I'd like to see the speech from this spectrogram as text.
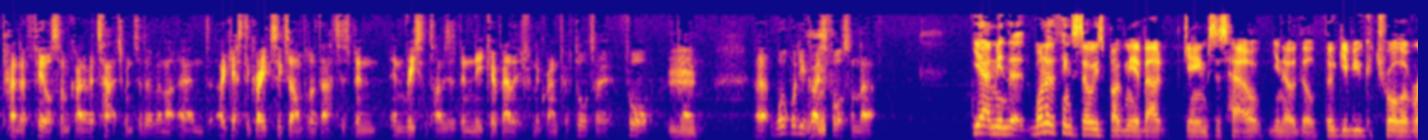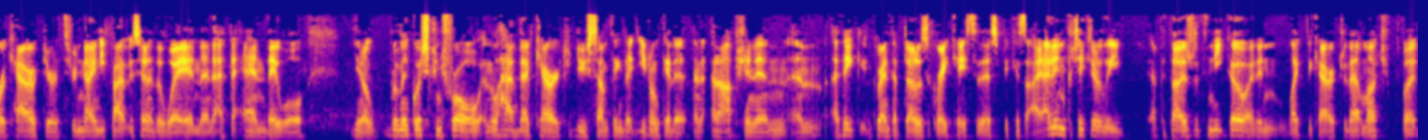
kind of feel some kind of attachment to them, and, and, I guess the greatest example of that has been in recent times has been Niko Bellic from the Grand Theft Auto 4 mm. game. Uh, what, what are you guys' thoughts on that? Yeah, I mean, the, one of the things that's always bugged me about games is how you know they'll they'll give you control over a character through 95% of the way, and then at the end they will, you know, relinquish control and they'll have that character do something that you don't get a, an, an, option in. And I think Grand Theft Auto is a great case of this because I, I didn't particularly empathize with Niko. I didn't like the character that much, but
